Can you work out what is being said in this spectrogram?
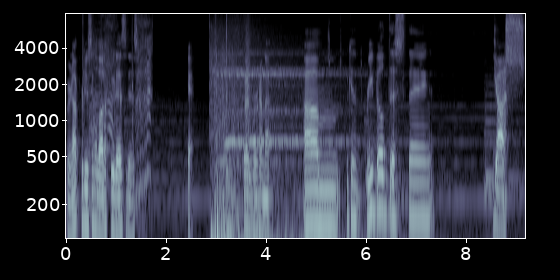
We're not producing a lot of food as it is. Okay. Go ahead and work on that. Um, we can rebuild this thing. Yes!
